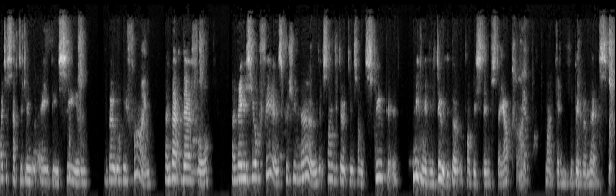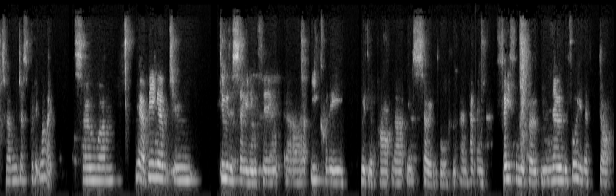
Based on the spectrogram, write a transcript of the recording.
I just have to do A, B, C, and the boat will be fine. And that, therefore, allays your fears because you know that as long as you don't do something stupid, and even if you do, the boat will probably still stay upright. Yep. Might get into a bit of a mess, but um, just put it right. So, um, yeah, being able to do the sailing thing uh, equally with your partner is so important. And having faith in your boat, you know before you left dock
